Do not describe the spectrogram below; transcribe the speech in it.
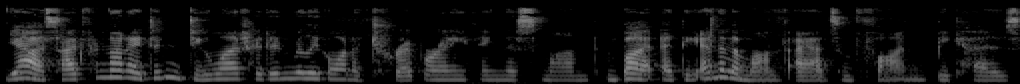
yeah, aside from that, I didn't do much. I didn't really go on a trip or anything this month. But at the end of the month, I had some fun because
